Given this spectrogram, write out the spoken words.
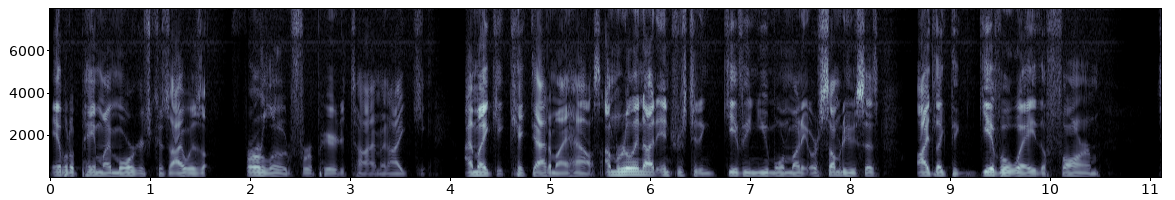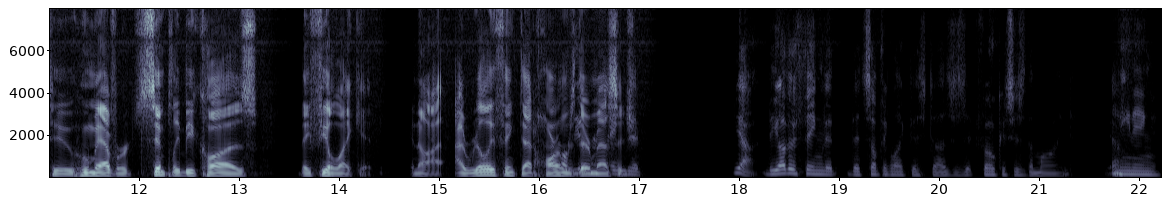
able to pay my mortgage because I was furloughed for a period of time and I I might get kicked out of my house. I'm really not interested in giving you more money or somebody who says I'd like to give away the farm to whomever simply because they feel like it. You know, I, I really think that Well, harms the their message. that- yeah the other thing that that something like this does is it focuses the mind Yeah. meaning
